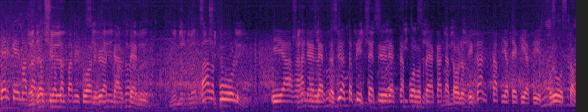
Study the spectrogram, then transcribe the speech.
Sergei Makarov, joka pani tuon hyökkäyksen alkuun. Ja hänelle syöttöpiste yhdessä puolustaja Kasatonovin kanssa ja tekijä siis Brutto.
